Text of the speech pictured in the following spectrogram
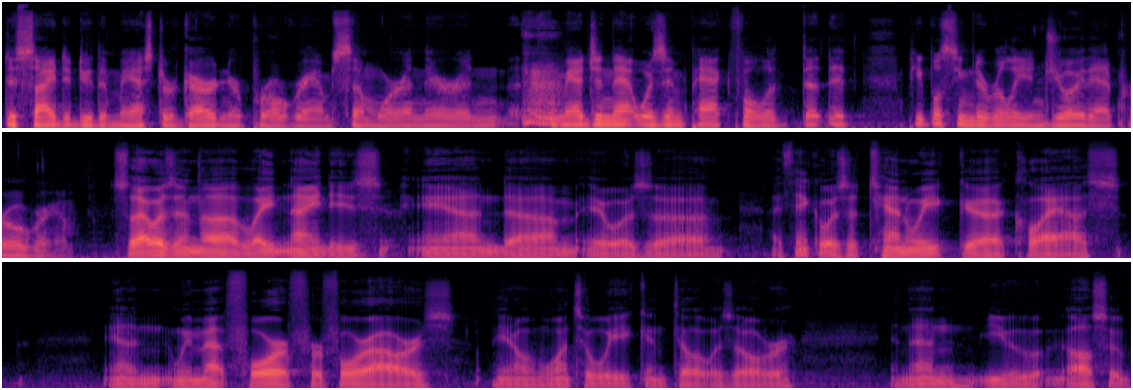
decide to do the Master Gardener program somewhere in there? And imagine that was impactful. It, it, people seem to really enjoy that program. So that was in the late '90s, and um, it was. Uh, I think it was a 10 week uh, class, and we met four for four hours, you know, once a week until it was over. And then you also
